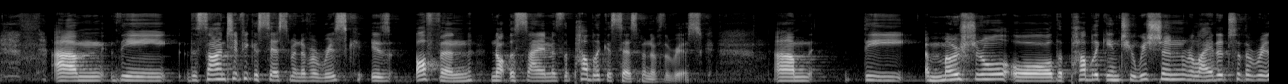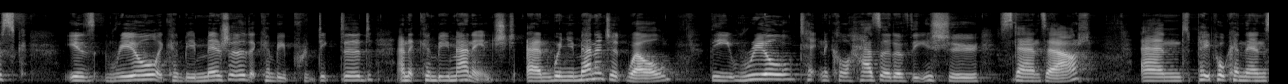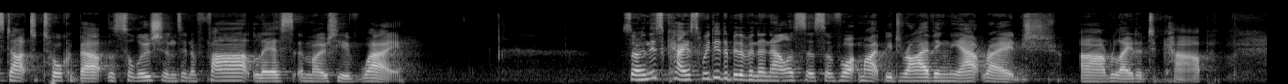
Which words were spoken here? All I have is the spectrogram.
um, the, the scientific assessment of a risk is often not the same as the public assessment of the risk. Um, the emotional or the public intuition related to the risk is real, it can be measured, it can be predicted, and it can be managed. And when you manage it well, the real technical hazard of the issue stands out, and people can then start to talk about the solutions in a far less emotive way. So in this case, we did a bit of an analysis of what might be driving the outrage uh, related to CARP.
